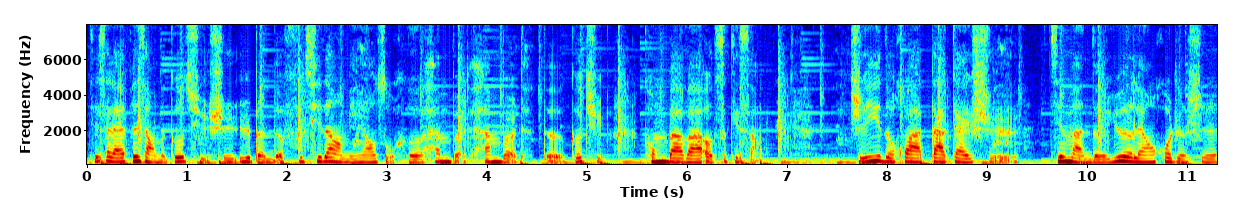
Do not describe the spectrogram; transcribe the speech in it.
接下来分享的歌曲是日本的夫妻档民谣组合 Humbert Humbert 的歌曲，Kombaba o t s u k i s a n 直译的话大概是今晚的月亮或者是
